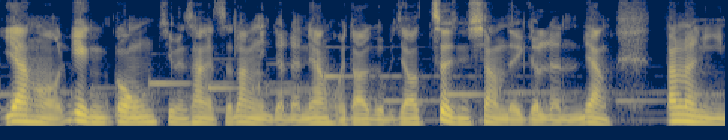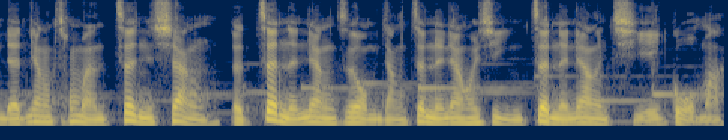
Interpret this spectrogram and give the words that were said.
一样哈，练功基本上也是让你的能量回到一个比较正向的一个能量。当然，你能量充满正向的正能量之后，我们讲正能量会吸引正能量的结果嘛，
